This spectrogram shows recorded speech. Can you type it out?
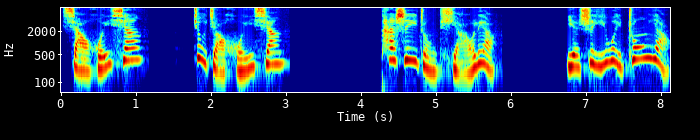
小茴香就叫茴香，它是一种调料，也是一味中药，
